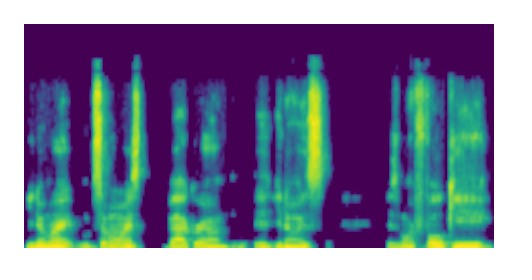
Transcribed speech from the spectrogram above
you know, my, some of my background, you know, is, is more folky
